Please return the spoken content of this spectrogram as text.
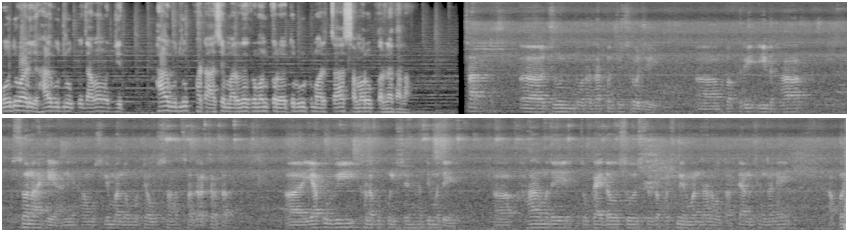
बौद्धवाडी हाळ बुद्रुक जामा मस्जिद हाळ बुद्रुक फाटा असे मार्गक्रमण करत रूट मार्चचा समारोप करण्यात आला. सात जून दोन हजार पंचवीस रोजी बकरी ईद हा सण आहे आणि हा मुस्लिम बांधव मोठ्या उत्साहात साजरा करतात. यापूर्वी खालापूर पोलीस स्टेशन हद्दीमध्ये हामध्ये हा मध्ये जो कायदा व सुव्यवस्थेचा प्रश्न निर्माण झाला होता त्या अनुषंगाने आपण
